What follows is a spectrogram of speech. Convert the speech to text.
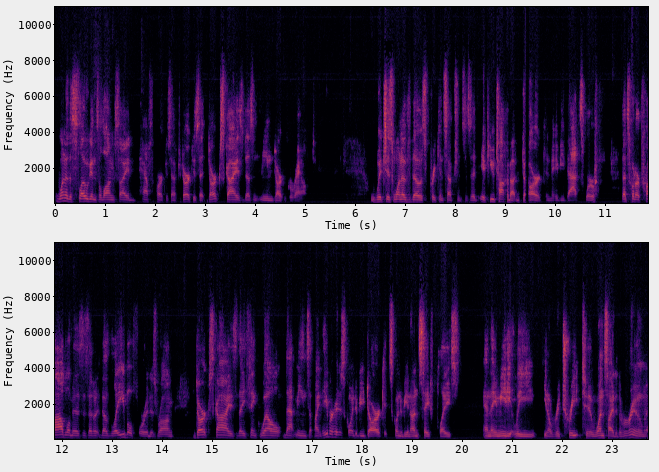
one of the slogans alongside Half the Park is After Dark is that dark skies doesn't mean dark ground, which is one of those preconceptions. Is that if you talk about dark, and maybe that's where that's what our problem is, is that the label for it is wrong dark skies, they think, well, that means that my neighborhood is going to be dark. It's going to be an unsafe place. And they immediately, you know, retreat to one side of the room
